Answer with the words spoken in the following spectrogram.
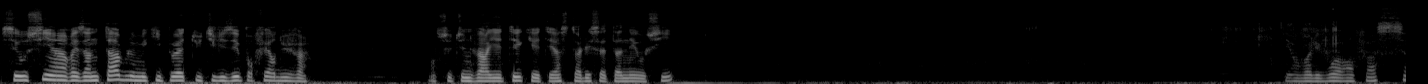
C'est aussi un raisin de table mais qui peut être utilisé pour faire du vin. C'est une variété qui a été installée cette année aussi. On va les voir en face.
